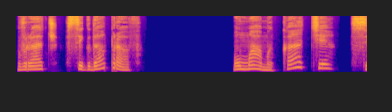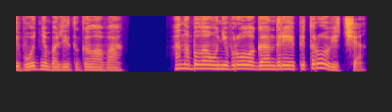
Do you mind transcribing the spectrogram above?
Врач всегда прав. У мамы Кати сегодня болит голова. Она была у невролога Андрея Петровича,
